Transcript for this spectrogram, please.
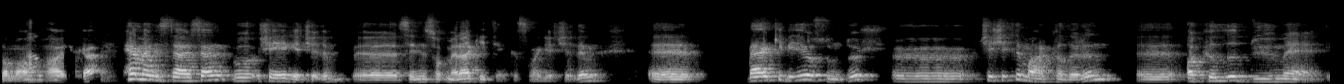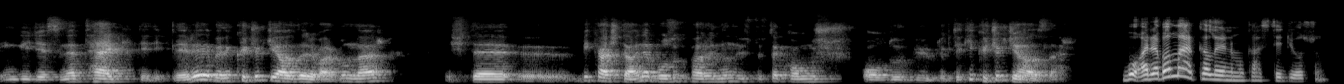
Tamam, Altın. harika. Hemen istersen bu şeye geçelim. Ee, senin merak ettiğin kısma geçelim. Ee, belki biliyorsundur e, çeşitli markaların e, akıllı düğme İngilizcesine tag dedikleri böyle küçük cihazları var. Bunlar işte e, birkaç tane bozuk paranın üst üste konmuş olduğu büyüklükteki küçük cihazlar. Bu araba markalarını mı kastediyorsun?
